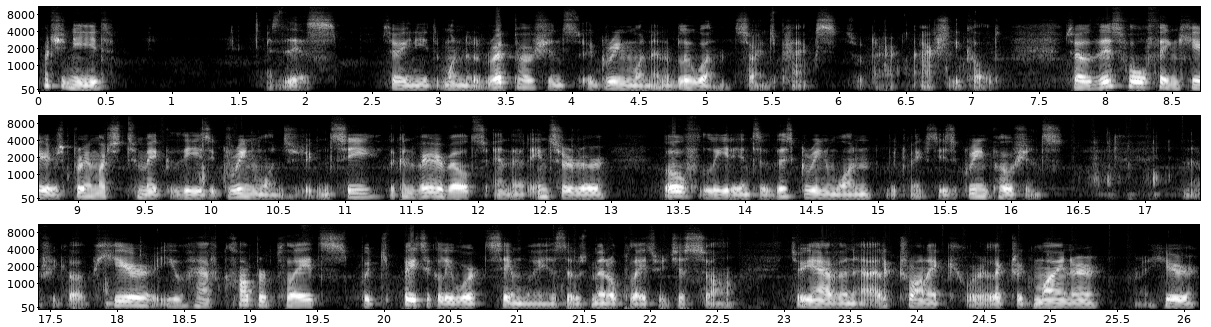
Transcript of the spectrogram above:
What you need is this. So you need one of the red potions, a green one, and a blue one. Science packs is what they're actually called. So this whole thing here is pretty much to make these green ones. As you can see, the conveyor belts and that inserter both lead into this green one, which makes these green potions. Now if we go up here, you have copper plates, which basically work the same way as those metal plates we just saw. So you have an electronic or electric miner right here,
